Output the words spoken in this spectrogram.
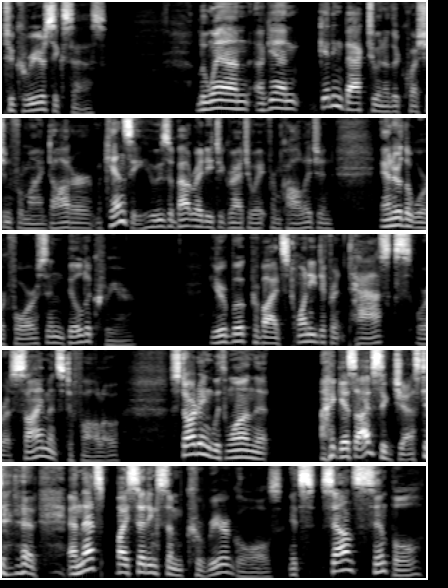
to Career Success. Luann, again, getting back to another question for my daughter, Mackenzie, who's about ready to graduate from college and enter the workforce and build a career. Your book provides 20 different tasks or assignments to follow, starting with one that I guess I've suggested, that, and that's by setting some career goals. It sounds simple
